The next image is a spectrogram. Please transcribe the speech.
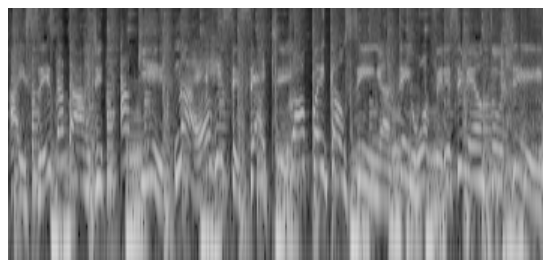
às seis da tarde, aqui na RC7. Copa e Calcinha tem o um oferecimento de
